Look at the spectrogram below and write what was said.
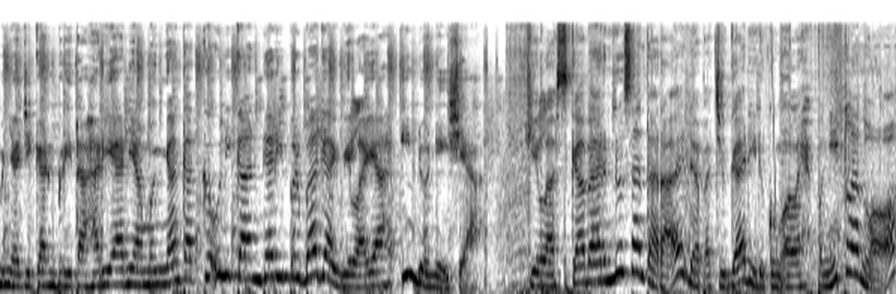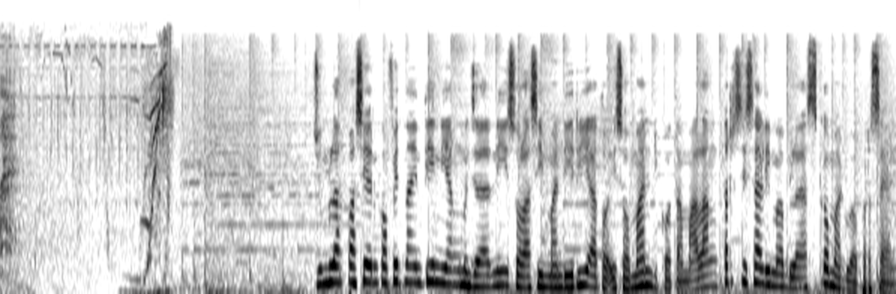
menyajikan berita harian yang mengangkat keunikan dari berbagai wilayah Indonesia. Kilas Kabar Nusantara dapat juga didukung oleh pengiklan loh. Jumlah pasien COVID-19 yang menjalani isolasi mandiri atau isoman di Kota Malang tersisa 15,2 persen.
